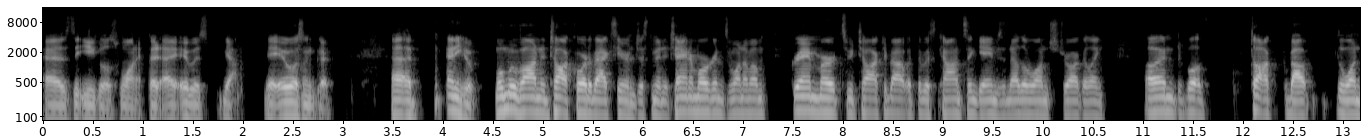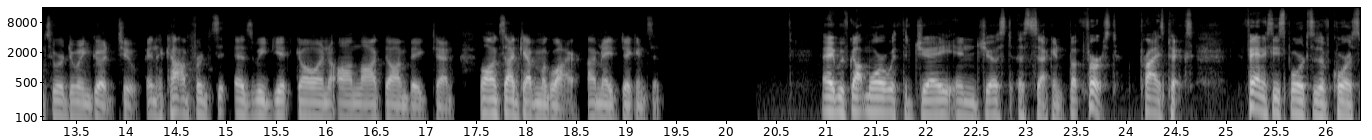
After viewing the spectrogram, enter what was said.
as the Eagles won it. But uh, it was, yeah, it wasn't good. Uh, anywho, we'll move on and talk quarterbacks here in just a minute. Tanner Morgan's one of them. Graham Mertz, we talked about with the Wisconsin games, another one struggling. and we'll talk about the ones who are doing good too in the conference as we get going on Locked On Big Ten. Alongside Kevin McGuire, I'm Nate Dickinson. Hey, we've got more with the J in just a second. But first, prize picks. Fantasy sports is, of course,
